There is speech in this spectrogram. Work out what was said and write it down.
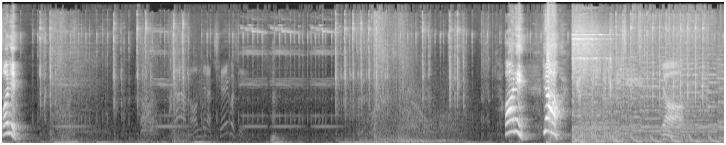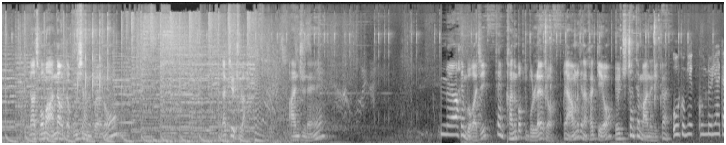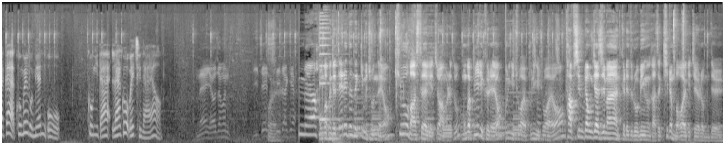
아니 아니 야! 야, 나 저만 안 나갔다 무시하는 거야 너? 나 킬 주라. 안 주네. 템 뭐가지? 템 가는 법도 몰라요 저. 그냥 아무렇게나 갈게요. 여기 추천템 많으니까. 오공이 공놀이 하다가 공을 보면 오 공이다 라고 외치나요? 내 여정은 이제 헐. 시작이야. 뭔가 근데 때리는 느낌은 좋네요. Q 마스터야겠죠 아무래도. 뭔가 삘이 그래요. 분위기 좋아요. 분위기 좋아요. 탑신병자지만 그래도 로밍은 가서 킬은 먹어야겠죠 여러분들.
